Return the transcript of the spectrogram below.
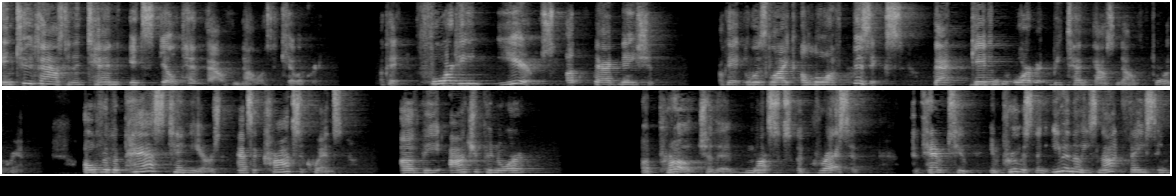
In 2010, it's still $10,000 a kilogram. Okay, 40 years of stagnation. Okay, it was like a law of physics that getting to orbit would be $10,000 a kilogram. Over the past 10 years, as a consequence of the entrepreneur approach, of the Musk's aggressive attempt to improve his thing, even though he's not facing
